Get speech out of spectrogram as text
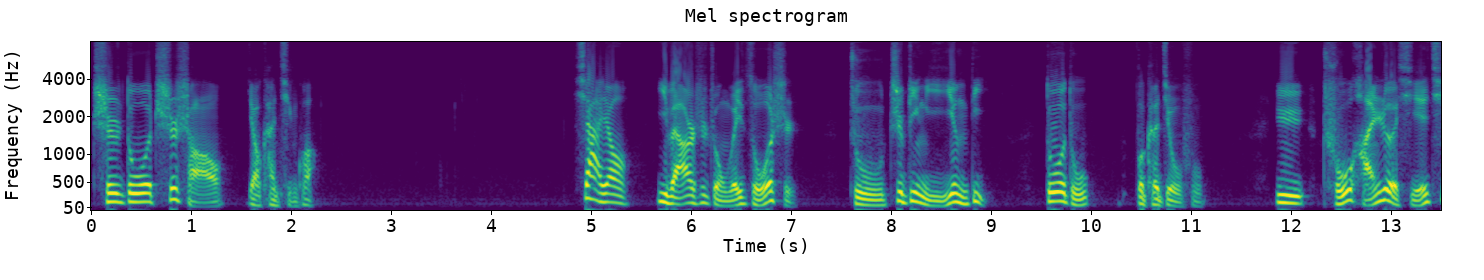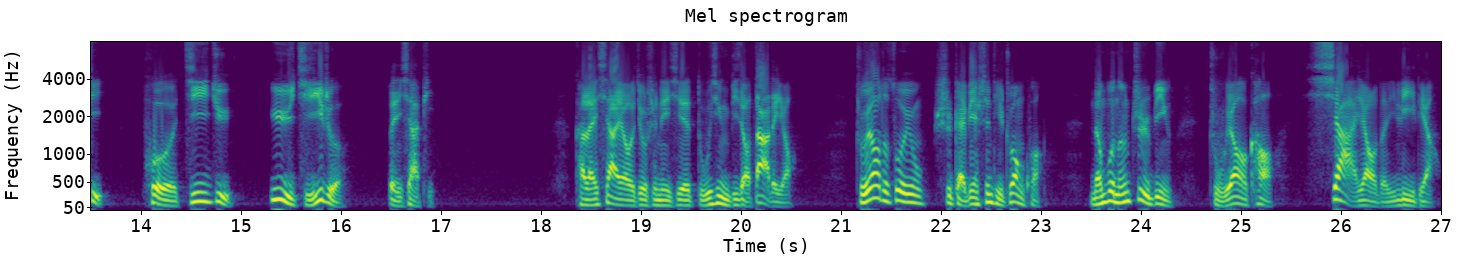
吃多吃少要看情况。下药一百二十种为佐使，主治病以应地，多毒，不可久服。欲除寒热邪气、破积聚郁疾者，本下品。看来下药就是那些毒性比较大的药，主要的作用是改变身体状况，能不能治病，主要靠下药的力量。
